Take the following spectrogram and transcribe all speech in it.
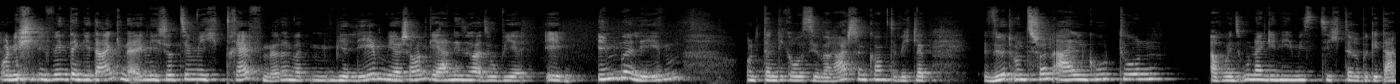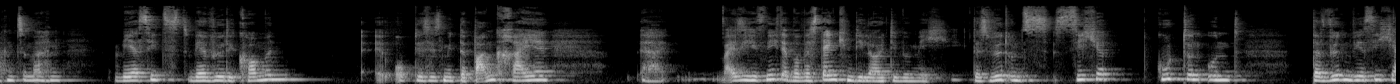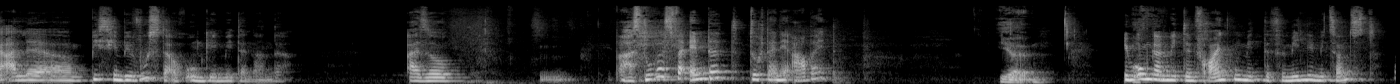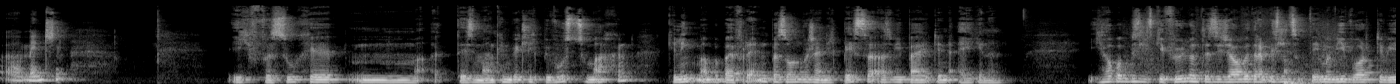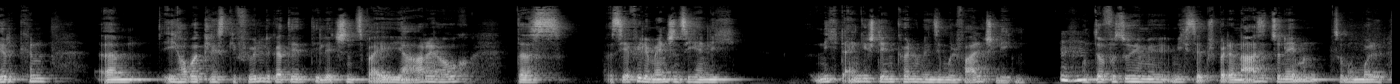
Und ich, ich finde den Gedanken eigentlich schon ziemlich treffend, oder? Wir leben ja schon gerne so, also wir eben immer leben und dann die große Überraschung kommt. Aber ich glaube, wird uns schon allen gut tun, auch wenn es unangenehm ist, sich darüber Gedanken zu machen, wer sitzt, wer würde kommen, ob das ist mit der Bankreihe, äh, weiß ich jetzt nicht, aber was denken die Leute über mich? Das wird uns sicher gut tun und da würden wir sicher alle äh, ein bisschen bewusster auch umgehen miteinander. Also, hast du was verändert durch deine Arbeit? Ja. Im Umgang mit den Freunden, mit der Familie, mit sonst äh, Menschen? Ich versuche, mm, das manchen wirklich bewusst zu machen, gelingt mir aber bei fremden Personen wahrscheinlich besser als wie bei den eigenen. Ich habe ein bisschen das Gefühl, und das ist auch wieder ein bisschen zum Thema, wie Worte wirken, ähm, ich habe ein das Gefühl, gerade die letzten zwei Jahre auch, dass sehr viele Menschen sich eigentlich nicht eingestehen können, wenn sie mal falsch liegen. Mhm. Und da versuche ich mich selbst bei der Nase zu nehmen, so mal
